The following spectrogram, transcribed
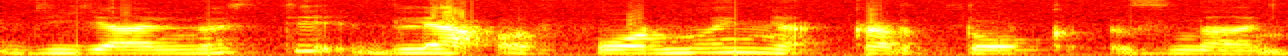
діяльності для оформлення карток знань.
